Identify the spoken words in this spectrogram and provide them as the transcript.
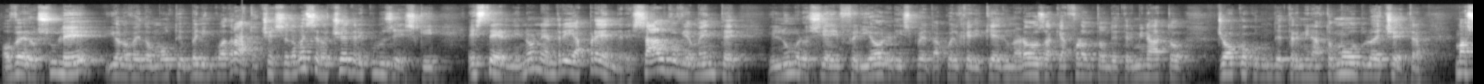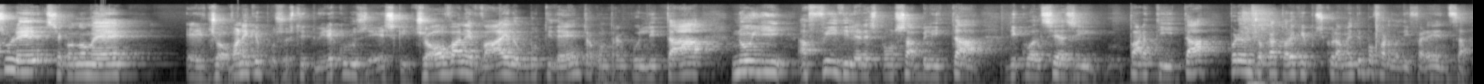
ovvero Sule, io lo vedo molto ben inquadrato, cioè se dovessero cedere Kuluseschi esterni non ne andrei a prendere, salvo ovviamente il numero sia inferiore rispetto a quel che richiede una rosa che affronta un determinato gioco con un determinato modulo, eccetera. Ma Sule, secondo me, è il giovane che può sostituire Kuluseschi. Giovane, vai, lo butti dentro con tranquillità, non gli affidi le responsabilità di qualsiasi partita, però è un giocatore che sicuramente può fare la differenza.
